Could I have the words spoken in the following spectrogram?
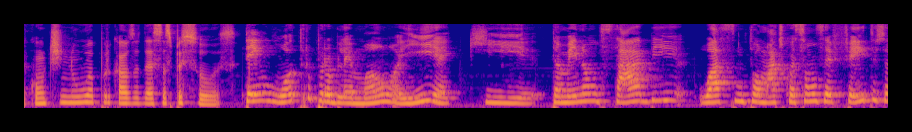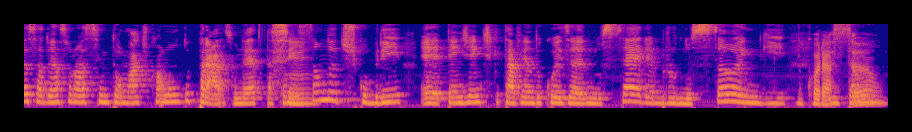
continua por causa dessas pessoas. Tem um outro problemão aí, é que também não sabe o assintomático, quais são os efeitos dessa doença no assintomático a longo prazo, né? Tá começando Sim. a descobrir, é, tem gente que tá vendo coisa no cérebro, no sangue. No coração. Então,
